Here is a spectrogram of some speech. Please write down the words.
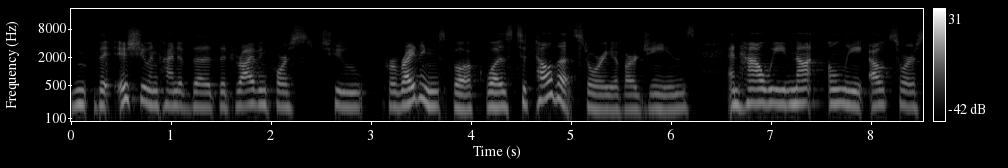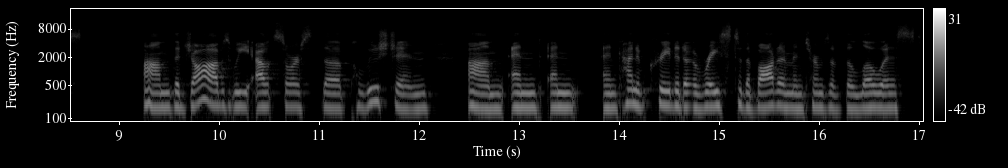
the issue and kind of the the driving force to for writing this book was to tell that story of our jeans and how we not only outsourced um, the jobs, we outsourced the pollution um, and and and kind of created a race to the bottom in terms of the lowest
